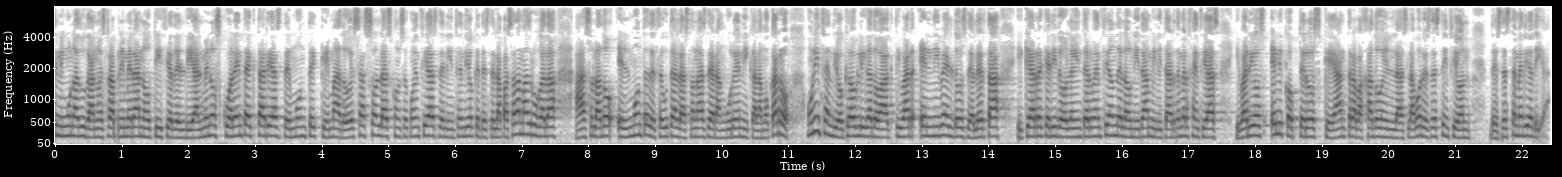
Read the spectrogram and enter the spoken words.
sin ninguna duda nuestra primera noticia del día. Al menos 40 hectáreas de monte quemado. Esas son las consecuencias del incendio que desde la pasada madrugada ha asolado el monte de Ceuta en las zonas de Aranguren y Calamocarro. Un incendio que ha obligado a activar el nivel 2 de alerta y que ha requerido la intervención de la Unidad Militar de Emergencias y varios helicópteros que han trabajado en las labores de extinción desde este mediodía.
